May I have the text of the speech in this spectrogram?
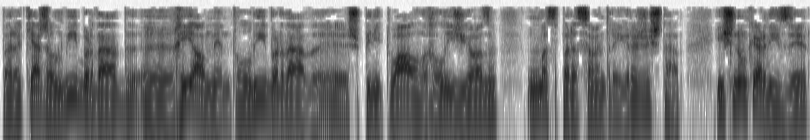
para que haja liberdade, uh, realmente liberdade espiritual, religiosa, uma separação entre a Igreja e o Estado. Isto não quer dizer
